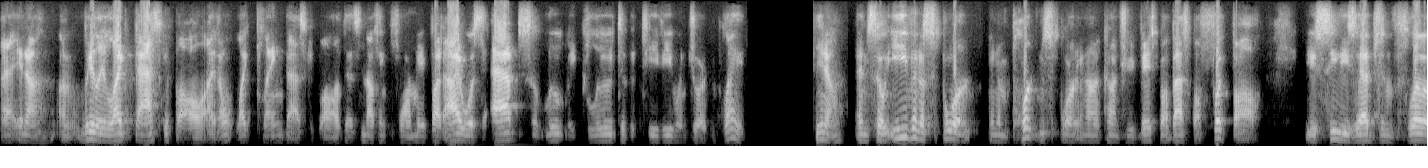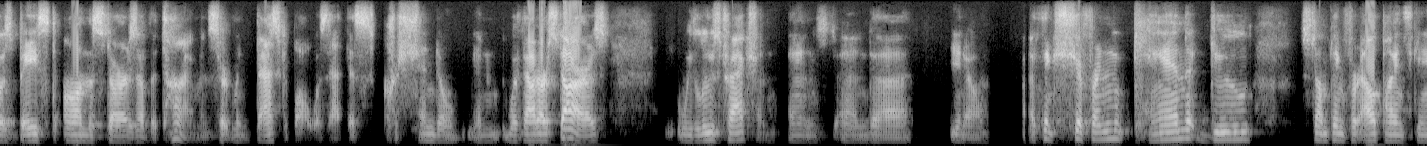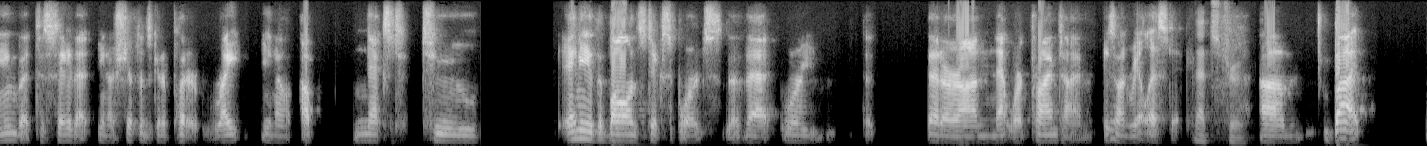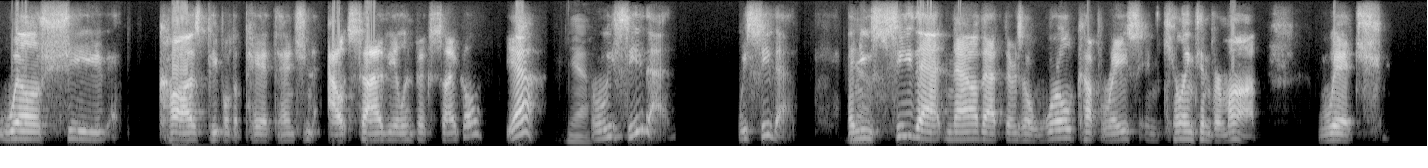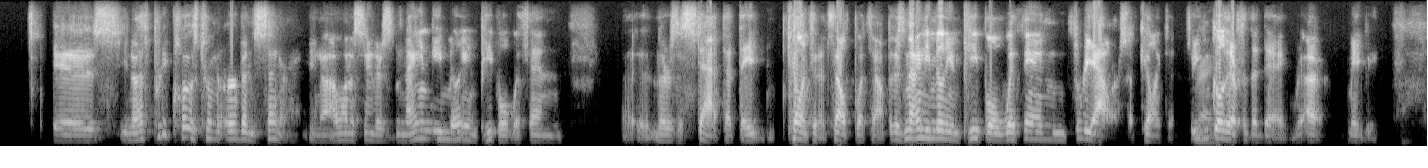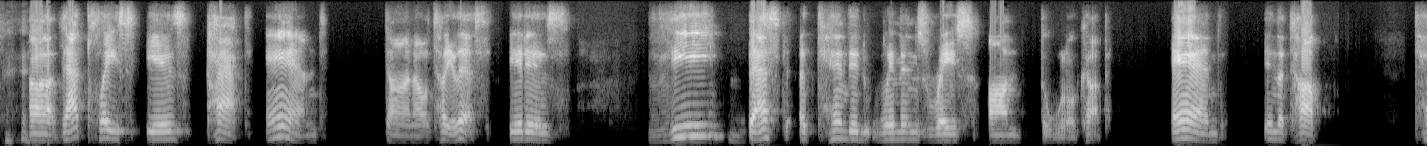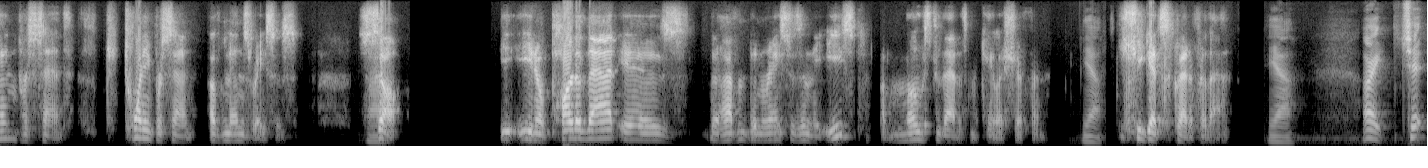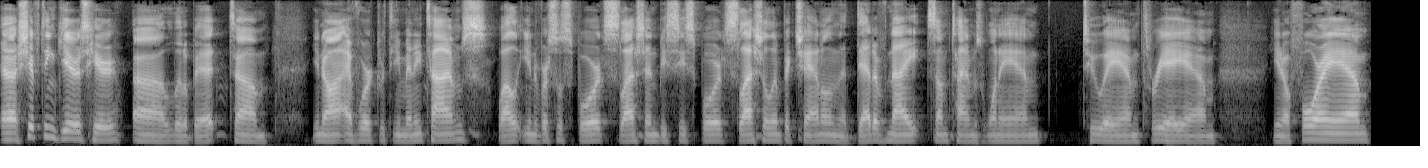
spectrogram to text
uh, you know, I really like basketball. I don't like playing basketball. There's nothing for me, but I was absolutely glued to the TV when Jordan played. You know, and so even a sport, an important sport in our country, baseball, basketball, football, you see these ebbs and flows based on the stars of the time. And certainly basketball was at this crescendo. And without our stars, we lose traction. And and uh, you know, I think Shiffrin can do something for alpine skiing, but to say that you know Shiffrin's going to put it right, you know, up next to any of the ball and stick sports that, that were that, that are on network prime time is unrealistic. That's true. Um, but will she cause people to pay attention outside of the Olympic cycle? Yeah. Yeah. we see that. We see that. And Yeah. you see that now that there's a World Cup race in Killington, Vermont, which is, you know, that's pretty close to an urban center. You know, I want to say there's 90 million people within. Uh, there's a stat that they Killington itself puts out, but there's 90 million people within three hours of Killington, so you Right. can go there for the day, uh, maybe. Uh, that place is packed, and Don, I'll tell you this: it is the best attended women's race on the World Cup, and in the top 10%, 20% of men's races. So, you know, part of that is there haven't been races in the East, but most of that is Mikaela Shiffrin. Yeah. She gets credit for that. Yeah. All right. Ch- uh, shifting gears here uh, a little bit. Um, you know, I've worked with you many times while at Universal Sports slash NBC Sports slash Olympic Channel in the dead of night, sometimes 1 a.m., 2 a.m., 3 a.m., you know, 4 a.m.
